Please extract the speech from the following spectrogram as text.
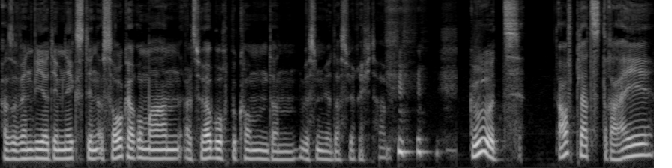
Also wenn wir demnächst den Ahsoka-Roman als Hörbuch bekommen, dann wissen wir, dass wir recht haben. Gut, auf Platz drei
